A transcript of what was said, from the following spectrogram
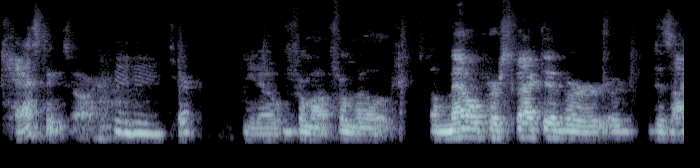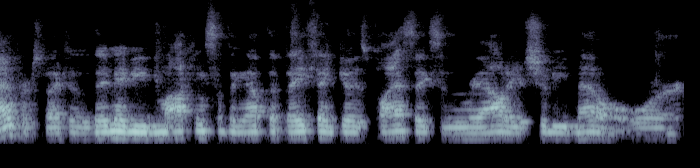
castings are. Mhm. You know, from a from a, a metal perspective or, or design perspective, they may be mocking something up that they think goes plastics, and in reality, it should be metal, or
